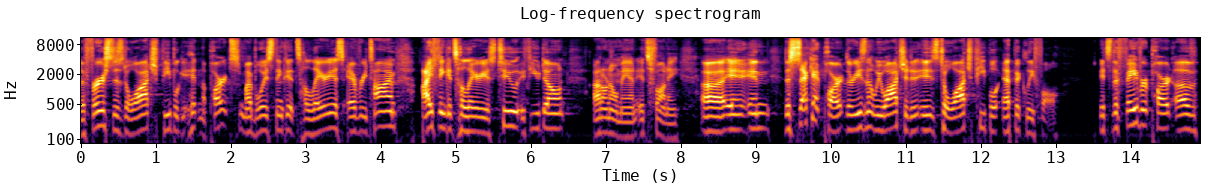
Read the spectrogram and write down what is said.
The first is to watch people get hit in the parts. My boys think it's hilarious every time. I think it's hilarious too. If you don't, I don't know, man. It's funny. Uh, and, and the second part, the reason that we watch it is to watch people epically fall. It's the favorite part of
